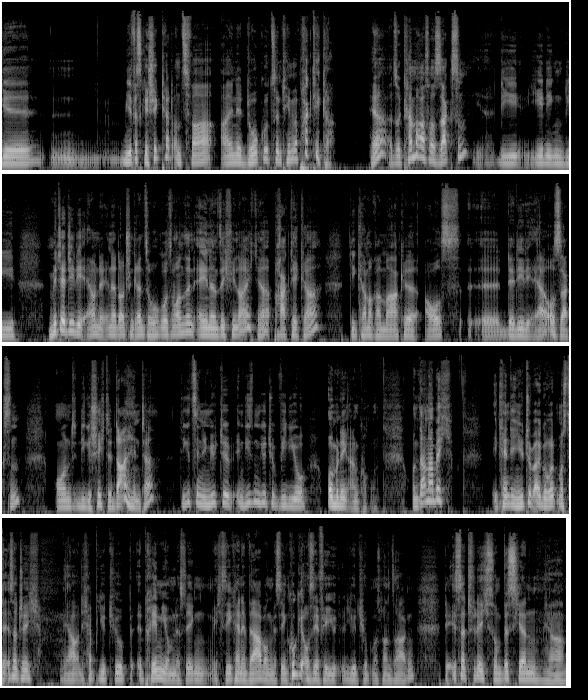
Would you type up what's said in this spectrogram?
mir was geschickt hat, und zwar eine Doku zum Thema Praktika. Ja, also Kameras aus Sachsen, diejenigen, die mit der DDR und der innerdeutschen Grenze hochgroß geworden sind, erinnern sich vielleicht, ja, Praktika, die Kameramarke aus äh, der DDR, aus Sachsen. Und die Geschichte dahinter, die gibt es in, in diesem YouTube-Video unbedingt angucken. Und dann habe ich, ihr kennt den YouTube-Algorithmus, der ist natürlich, ja, und ich habe YouTube Premium, deswegen, ich sehe keine Werbung, deswegen gucke ich auch sehr viel YouTube, muss man sagen. Der ist natürlich so ein bisschen, ja,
